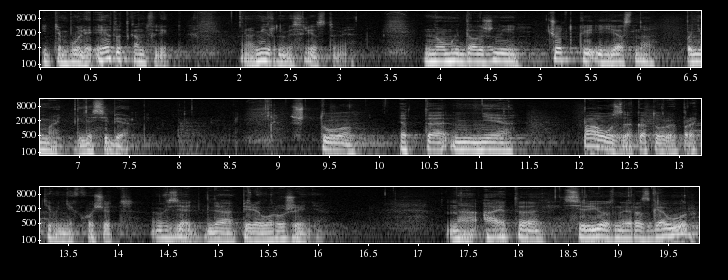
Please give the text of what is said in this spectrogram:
и тем более этот конфликт, э, мирными средствами. Но мы должны четко и ясно понимать для себя, что это не пауза, которую противник хочет взять для перевооружения, а а это серьезный разговор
